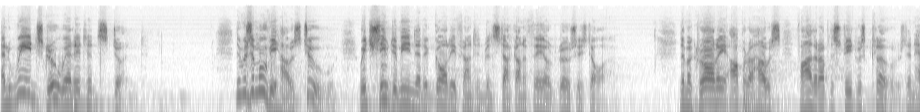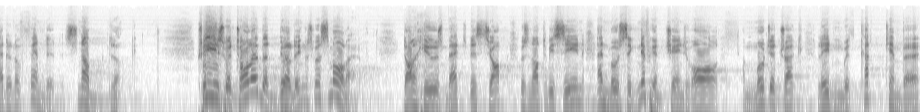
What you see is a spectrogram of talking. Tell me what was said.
and weeds grew where it had stood. There was a movie house, too, which seemed to mean that a gaudy front had been stuck on a failed grocery store. The McCrory Opera House farther up the street was closed and had an offended, snubbed look. Trees were taller, but buildings were smaller. Donohue's blacksmith shop was not to be seen, and most significant change of all, a motor truck laden with cut timber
